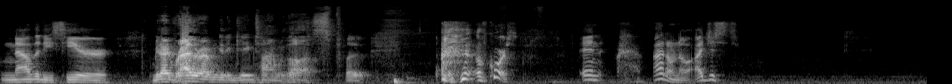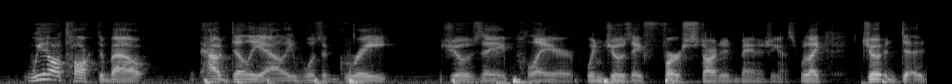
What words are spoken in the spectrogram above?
now that he's here, I mean, I'd rather have him getting game time with us, but of course. And I don't know. I just we all talked about how Dele Alli was a great Jose player when Jose first started managing us. We're like jo- D-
